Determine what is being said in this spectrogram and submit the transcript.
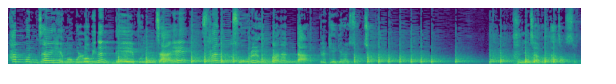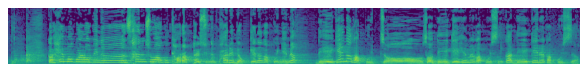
한 분자의 헤모글로빈은 네 분자의 산소를 운반한다. 이렇게 얘기를 할 수 있죠. 분자로 따졌을 때. 그러니까 헤모글로빈은 산소하고 결합할 수 있는 팔을 몇 개나 갖고 있냐면 네 개나 갖고 있죠. 그래서 네 개의 햄을 갖고 있으니까 네 개를 갖고 있어요.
